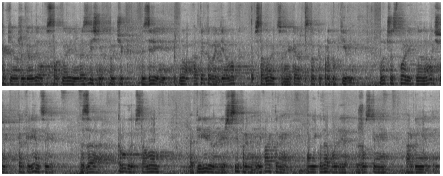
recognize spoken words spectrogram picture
как я уже говорил, столкновение различных точек зрения. Но от этого диалог становится, мне кажется, только продуктивнее. Лучше спорить на научной конференции за круглым столом, оперировать лишь цифрами и фактами, а не куда более жесткими аргументами.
